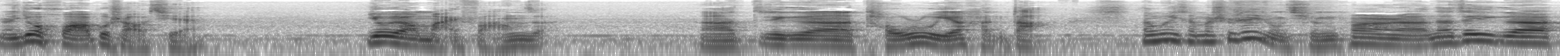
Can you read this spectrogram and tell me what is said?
又花不少钱，又要买房子，啊，这个投入也很大。那为什么是这种情况啊？那这个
